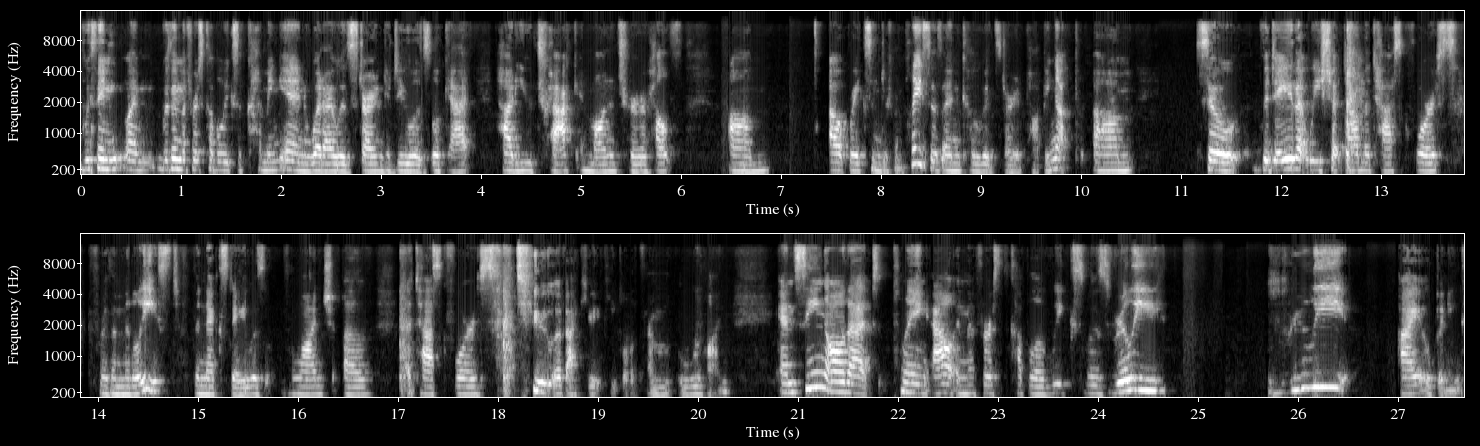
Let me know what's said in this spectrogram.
within um, within the first couple of weeks of coming in, what I was starting to do was look at how do you track and monitor health um, outbreaks in different places, and COVID started popping up. So the day that we shut down the task force for the Middle East, the next day was the launch of a task force to evacuate people from Wuhan. And seeing all that playing out in the first couple of weeks was really, really eye opening.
